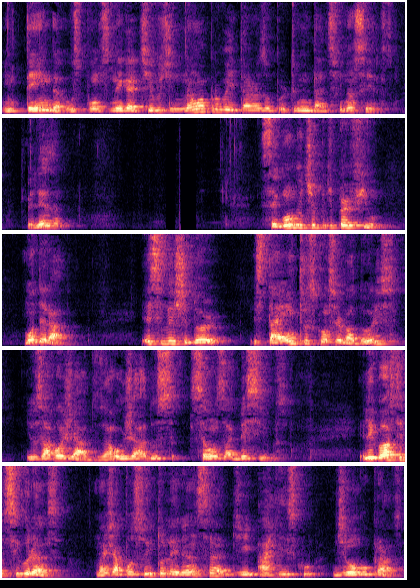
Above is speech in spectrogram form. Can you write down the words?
entenda os pontos negativos de não aproveitar as oportunidades financeiras. Beleza? Segundo tipo de perfil, moderado. Esse investidor está entre os conservadores e os arrojados. Os arrojados são os agressivos. Ele gosta de segurança, mas já possui tolerância de, a risco de longo prazo.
